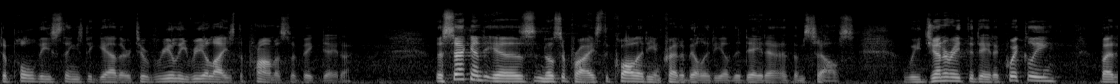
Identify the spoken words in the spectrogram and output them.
to pull these things together to really realize the promise of big data. The second is, no surprise, the quality and credibility of the data themselves. We generate the data quickly, but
